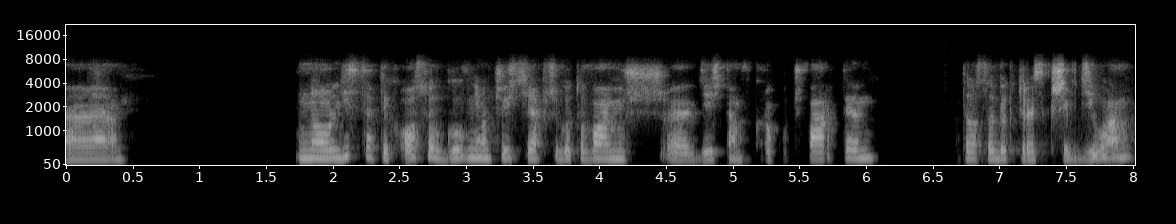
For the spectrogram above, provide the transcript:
E, no lista tych osób, głównie oczywiście ja przygotowałam już gdzieś tam w kroku czwartym, te osoby, które skrzywdziłam,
